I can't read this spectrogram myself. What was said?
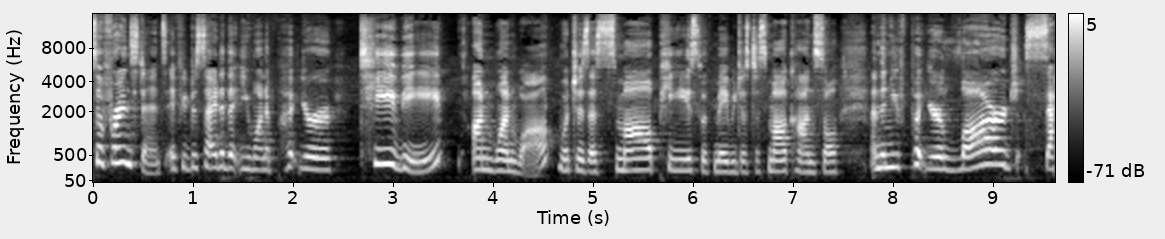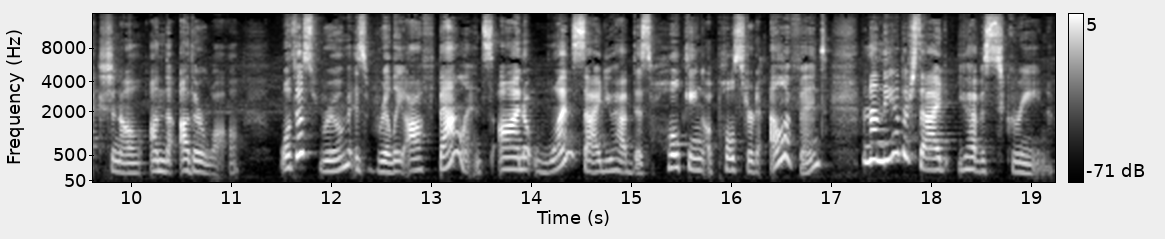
So, for instance, if you decided that you want to put your TV on one wall, which is a small piece with maybe just a small console, and then you've put your large sectional on the other wall. Well, this room is really off balance. On one side, you have this hulking upholstered elephant, and on the other side, you have a screen.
